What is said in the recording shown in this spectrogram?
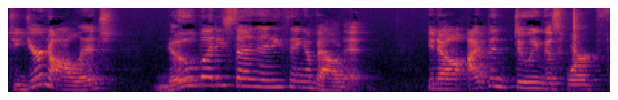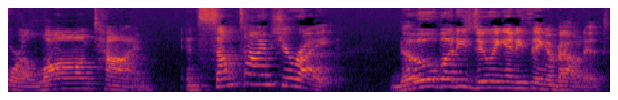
to your knowledge, nobody's done anything about it. You know, I've been doing this work for a long time, and sometimes you're right. Nobody's doing anything about it.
